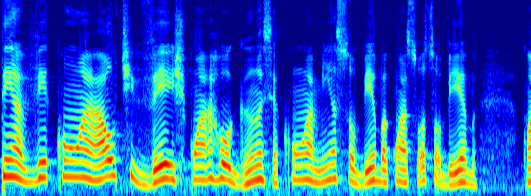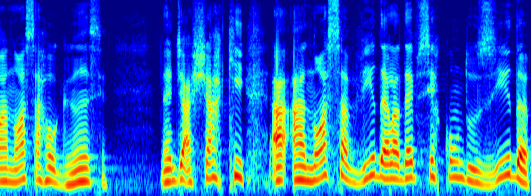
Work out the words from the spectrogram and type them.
tem a ver com a altivez, com a arrogância, com a minha soberba, com a sua soberba, com a nossa arrogância né, de achar que a, a, nossa vida ela deve ser conduzida,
